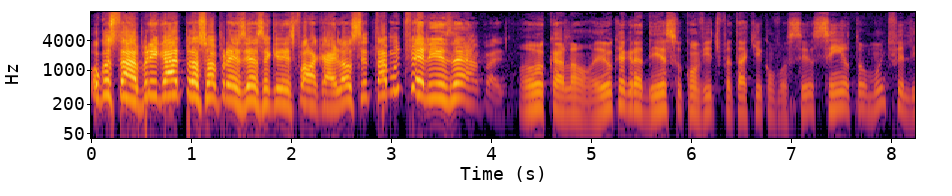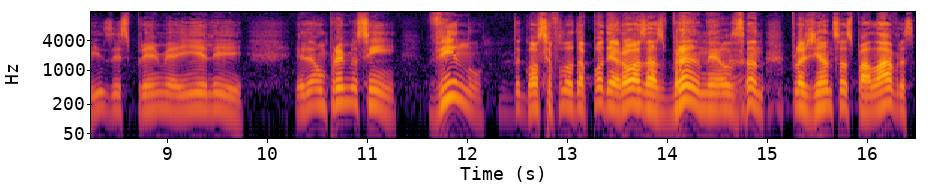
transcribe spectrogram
Ô Gustavo, obrigado pela sua presença aqui nesse Fala Carlão. Você está muito feliz, né, rapaz? Ô Carlão, eu que agradeço o convite para estar aqui com você. Sim, eu estou muito feliz. Esse prêmio aí, ele, ele é um prêmio assim, vindo igual você falou, da poderosa Asbran, né, usando, plagiando suas palavras,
